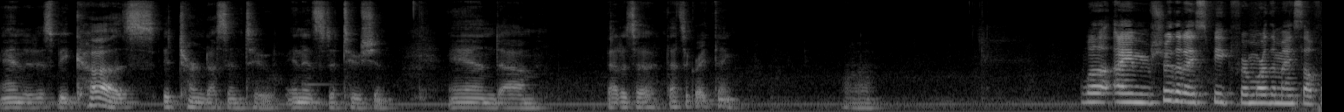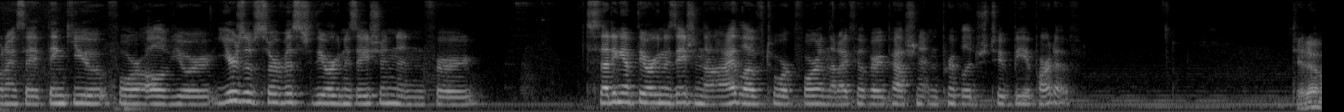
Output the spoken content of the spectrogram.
And it is because it turned us into an institution and um, that is a that's a great thing. Wow. Well, I'm sure that I speak for more than myself when I say thank you for all of your years of service to the organization and for setting up the organization that I love to work for and that I feel very passionate and privileged to be a part of. Ditto.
